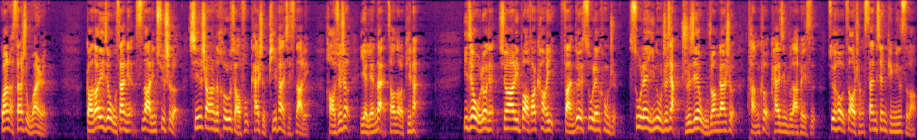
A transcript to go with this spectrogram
关了三十五万人。搞到一九五三年，斯大林去世了，新上任的赫鲁晓夫开始批判起斯大林，好学生也连带遭到了批判。一九五六年，匈牙利爆发抗议，反对苏联控制。苏联一怒之下，直接武装干涉，坦克开进布达佩斯，最后造成三千平民死亡。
